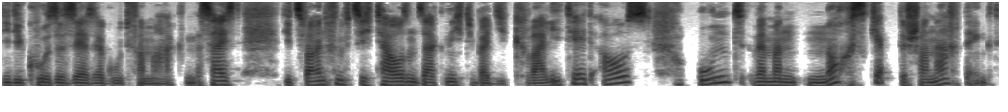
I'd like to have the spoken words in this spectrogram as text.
die die Kurse sehr, sehr gut vermarkten. Das heißt, die 52.000 sagt nicht über die Qualität aus. Und wenn man noch skeptischer nachdenkt,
